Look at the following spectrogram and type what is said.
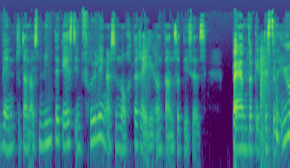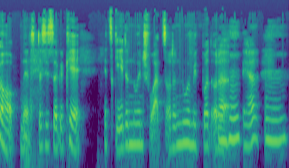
wenn du dann aus dem Winter gehst in Frühling, also nach der Regel und dann so dieses Bam, da geht das dann überhaupt nicht, dass ich sage, okay, jetzt gehe ich dann nur in Schwarz oder nur mit Bord oder Mhm. ja, Mhm.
